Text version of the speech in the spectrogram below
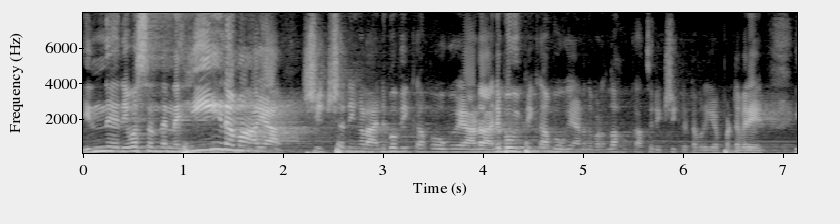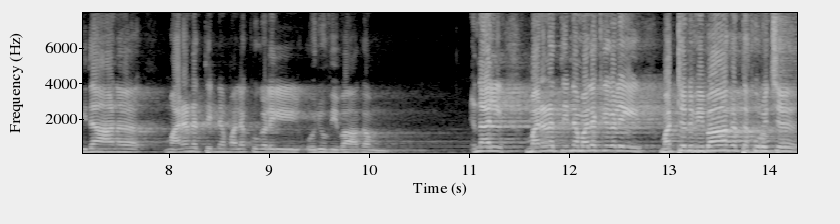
ഇന്നേ ദിവസം തന്നെ ഹീനമായ ശിക്ഷ നിങ്ങൾ അനുഭവിക്കാൻ പോവുകയാണ് അനുഭവിപ്പിക്കാൻ പോവുകയാണെന്ന് പറഞ്ഞു അള്ളാഹു രക്ഷിക്കട്ടെ പ്രിയപ്പെട്ടവരെ. ഇതാണ് മരണത്തിന്റെ മലക്കുകളിൽ ഒരു വിഭാഗം. എന്നാൽ മരണത്തിന്റെ മലക്കുകളിൽ മറ്റൊരു വിഭാഗത്തെ കുറിച്ച്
